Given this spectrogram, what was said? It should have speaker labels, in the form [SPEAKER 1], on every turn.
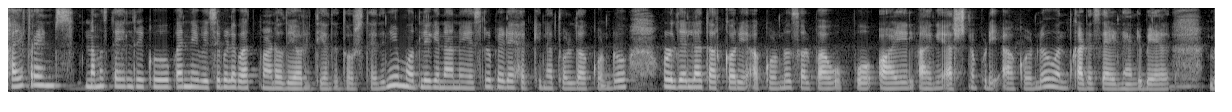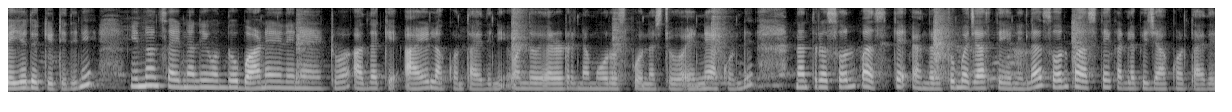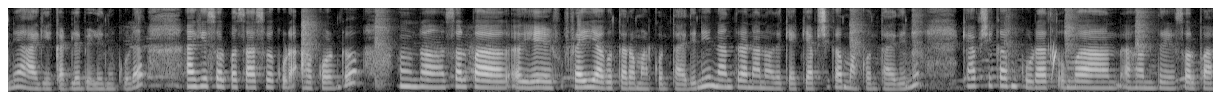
[SPEAKER 1] Hi friends ನಮಸ್ತೆ ಎಲ್ರಿಗೂ. ಬನ್ನಿ, ಬಿಸಿಬೇಳೆ ಭಾತ್ ಮಾಡೋದು ಯಾವ ರೀತಿ ಅಂತ ತೋರಿಸ್ತಾ ಇದ್ದೀನಿ. ಮೊದಲಿಗೆ ನಾನು ಹೆಸರುಬೇಳೆ ಹಕ್ಕಿನ ತೊಳೆದು ಹಾಕ್ಕೊಂಡು, ಉಳಿದೆಲ್ಲ ತರಕಾರಿ ಹಾಕ್ಕೊಂಡು, ಸ್ವಲ್ಪ ಉಪ್ಪು ಆಯಿಲ್ ಹಾಗೆ ಅರಿಶಿನ ಪುಡಿ ಹಾಕ್ಕೊಂಡು ಒಂದು ಕಡೆ ಸೈಡ್ನಲ್ಲಿ ಬೇ ಬೇಯೋದಕ್ಕೆ ಇಟ್ಟಿದ್ದೀನಿ. ಇನ್ನೊಂದು ಸೈಡ್ನಲ್ಲಿ ಒಂದು ಬಾಣಲೆನೇ ಇಟ್ಟು ಅದಕ್ಕೆ ಆಯಿಲ್ ಹಾಕ್ಕೊತಾ ಇದ್ದೀನಿ. ಒಂದು ಎರಡರಿಂದ ಮೂರು ಸ್ಪೂನಷ್ಟು ಎಣ್ಣೆ ಹಾಕ್ಕೊಂಡು. ನಂತರ ಸ್ವಲ್ಪ ಅಷ್ಟೇ, ಅಂದರೆ ತುಂಬ ಜಾಸ್ತಿ ಏನಿಲ್ಲ, ಸ್ವಲ್ಪ ಅಷ್ಟೇ ಕಡಲೆ ಬೀಜ ಹಾಕ್ಕೊತಾ ಇದ್ದೀನಿ. ಹಾಗೆ ಕಡಲೆಬೇಳೆನೂ ಕೂಡ. ಹಾಗೆ ಸ್ವಲ್ಪ ಸಾಸಿವೆ ಕೂಡ ಹಾಕ್ಕೊಂಡು ಸ್ವಲ್ಪ ಫ್ರೈ ಆಗೋ ಥರ ಮಾಡ್ಕೊತಾ ಇದ್ದೀನಿ. ನಂತರ ನಾನು ಅದಕ್ಕೆ ಕ್ಯಾಪ್ಸಿಕಮ್ ಹಾಕ್ಕೊತಾ ಇದ್ದೀನಿ. ಕ್ಯಾಪ್ಸಿಕಮ್ ಕೂಡ ತುಂಬ, ಅಂದರೆ ಸ್ವಲ್ಪ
